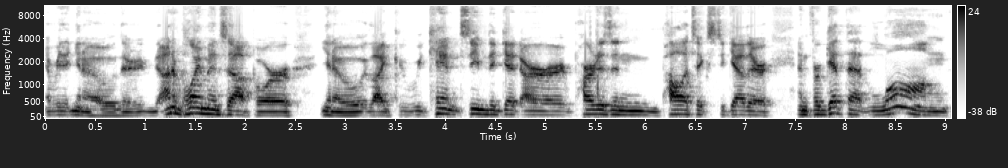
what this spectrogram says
everything, you know, the unemployment's up or, you know, like we can't seem to get our partisan politics together and forget that long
